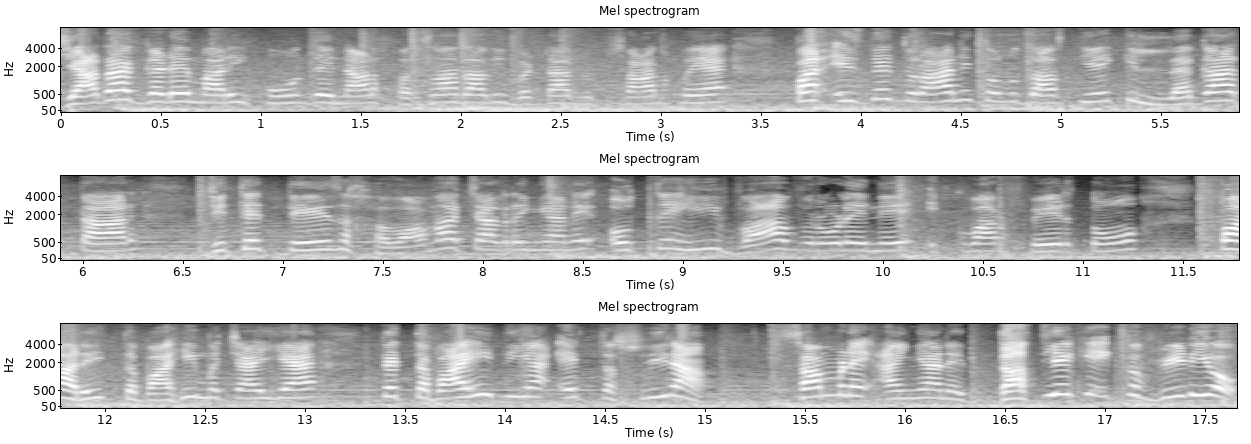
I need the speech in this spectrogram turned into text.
ਜ਼ਿਆਦਾ ਗੜੇਮਾਰੀ ਹੋਣ ਦੇ ਨਾਲ ਫਸਲਾਂ ਦਾ ਵੀ ਵੱਡਾ ਨੁਕਸਾਨ ਹੋਇਆ ਪਰ ਇਸ ਦੇ ਦੌਰਾਨ ਹੀ ਤੁਹਾਨੂੰ ਦੱਸ ਦਈਏ ਕਿ ਲਗਾਤਾਰ ਜਿੱਥੇ ਤੇਜ਼ ਹਵਾਵਾਂ ਚੱਲ ਰਹੀਆਂ ਨੇ, ਉੱਥੇ ਹੀ ਵਾਹ ਵਰੋਲੇ ਨੇ ਇੱਕ ਵਾਰ ਫੇਰ ਤੋਂ ਭਾਰੀ ਤਬਾਹੀ ਮਚਾਈ ਹੈ ਤੇ ਤਬਾਹੀ ਦੀਆਂ ਇਹ ਤਸਵੀਰਾਂ ਸਾਹਮਣੇ ਆਈਆਂ ਨੇ। ਦੱਸਦੀਏ ਕਿ ਇੱਕ ਵੀਡੀਓ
